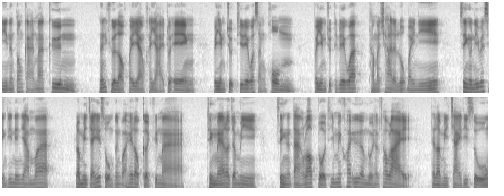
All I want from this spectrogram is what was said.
นี้นั้นต้องการมากขึ้น นั่นคือเราพยายามขยายตัวเอง ไปยังจุดที่เรียกว่าสังคม ไปยังจุดที่เรียกว่าธรรมชาติหรือโลกใบนี้ สิ่งเหล่านี้เป็นสิ่งที่เน้นย้ำว่า เรามีใจที่สูงกันกว่าให้เราเกิดขึ้นมา ถึงแม้เราจะมีสิ่งต่างๆ รอบตัวที่ไม่ค่อยเอื้ออำนวยเท่าไหร่ แต่เรามีใจที่สูง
